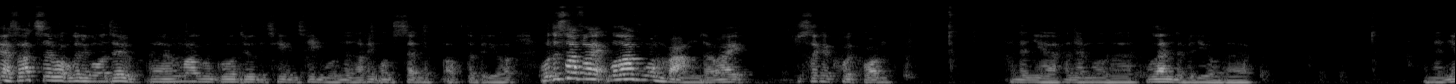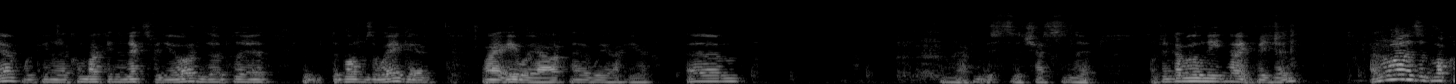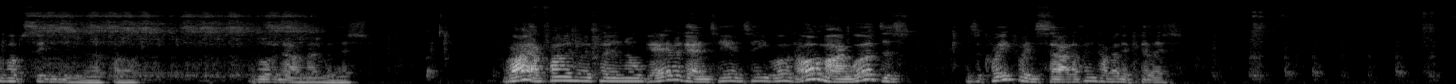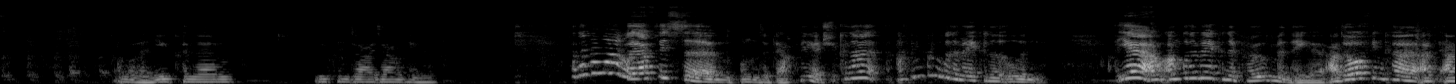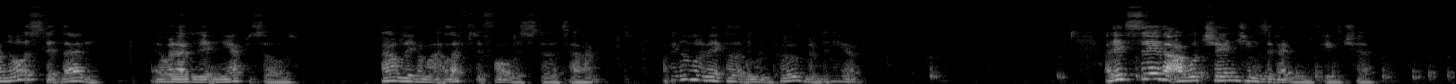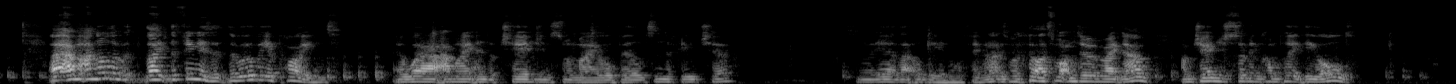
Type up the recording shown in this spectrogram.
Yeah, so that's uh, what we're gonna go and do. Um, we might as well go and do the TNT one, and I think we'll send off the video. We'll just have like we'll have one round, all right? Just like a quick one. And then yeah, and then we'll uh, we'll end the video there. And then yeah, we can uh, come back in the next video and uh, play the, the bombs away game. Right, here we are. Uh, we are here. Um, I think this is a chest, isn't it? So I think I will need night vision. I don't know there's a block of obsidian in there for. I don't think I remember this. Right, I'm finally going to be playing an old game again, TNT 1. Oh my word, there's there's a creeper inside. I think I better kill it. Come on then, you can um, you can die down here. I don't know why we have this um under gap here. Can I? I think I'm going to make a little. Yeah, I'm, I'm going to make an improvement here. I don't think I, I, I noticed it then uh, when I did it in the episode. I can't believe I might have left it for this third time. I think I'm going to make a little improvement here. I did say that I would change things again in the future. I, I know that, like, the thing is that there will be a point uh, where I might end up changing some of my old builds in the future. So yeah, that'll be another thing. That is what, that's what I'm doing right now. I'm changing something completely old.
